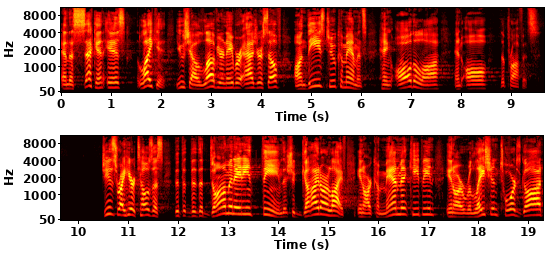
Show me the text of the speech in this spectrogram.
And the second is like it You shall love your neighbor as yourself. On these two commandments hang all the law and all the prophets. Jesus, right here, tells us that the, the, the, dominating theme that should guide our life in our commandment keeping, in our relation towards God,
